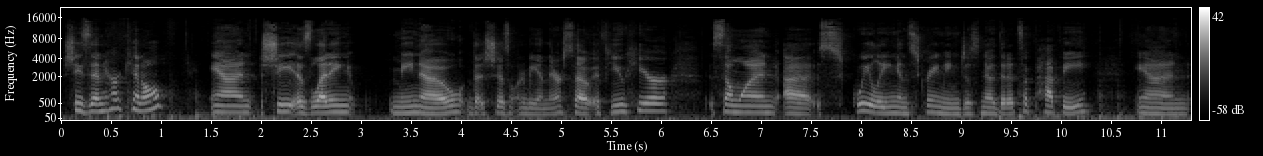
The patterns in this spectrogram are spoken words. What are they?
she's in her kennel and she is letting me know that she doesn't want to be in there. So if you hear someone uh, squealing and screaming, just know that it's a puppy, and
